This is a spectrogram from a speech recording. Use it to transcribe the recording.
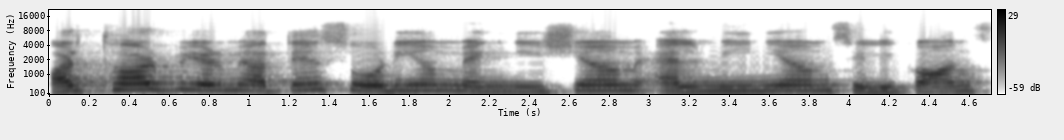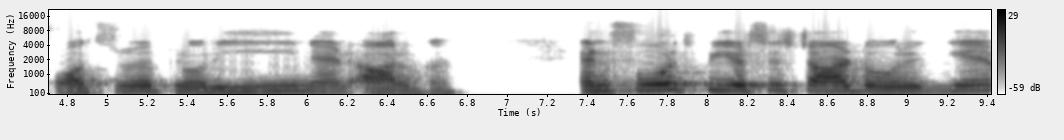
और थर्ड पीरियड में आते हैं sodium magnesium aluminium silicon phosphorus chlorine and argon and fourth period से स्टार्ट हो रही है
